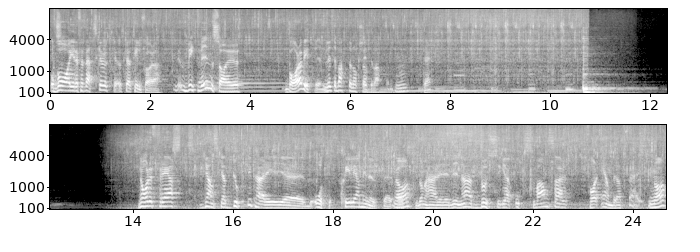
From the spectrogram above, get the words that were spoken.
Och vad är det för vätska du ska, ska tillföra? Vitt vin sa jag ju. Bara vitt vin? Lite vatten också. Lite vatten. Okej. Nu har du fräst ganska duktigt här i eh, åtskilliga minuter. Ja. Och de här, eh, dina bussiga oxsvansar har ändrat färg. Ja.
